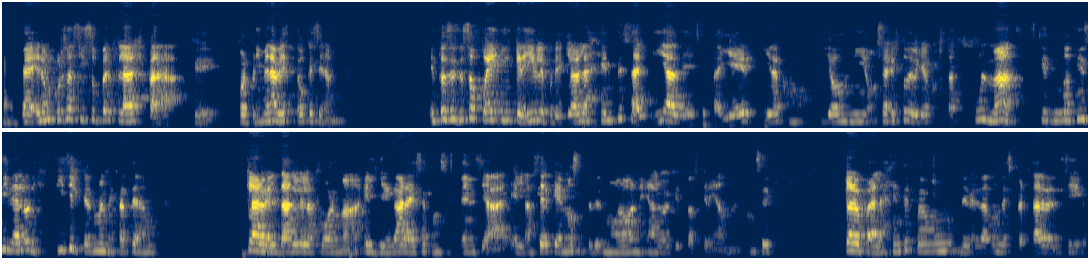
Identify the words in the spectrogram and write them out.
O sea, era un curso así súper flash para que por primera vez toque cerámica. Entonces eso fue increíble, porque claro, la gente salía de ese taller y era como, Dios mío, o sea, esto debería costar full más. Es que no tienes idea lo difícil que es manejar claro, el darle la forma, el llegar a esa consistencia, el hacer que no se te desmorone algo que estás creando. Entonces, claro, para la gente fue un, de verdad un despertar de decir,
